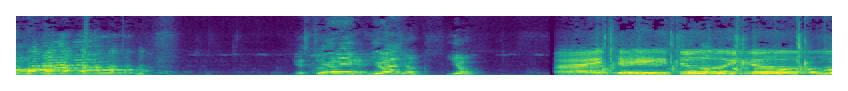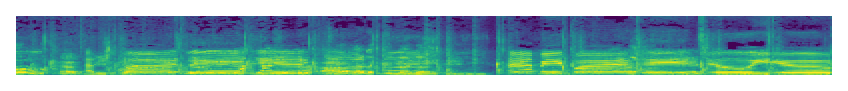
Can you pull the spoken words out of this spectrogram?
Esto, Daniel, yo, yo, yo. Birthday to you. Happy birthday, dear Happy birthday to you.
